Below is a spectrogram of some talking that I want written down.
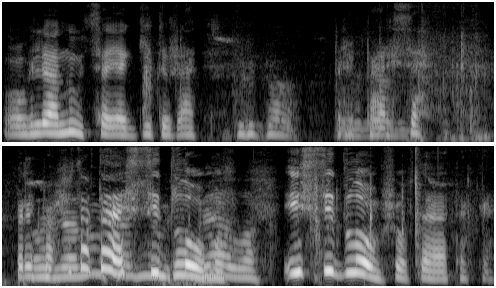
оглянутися, як дід уже Да. Приперся. Приперся. Що це в тебе з сідлом? І з сідлом, що в тебе таке.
